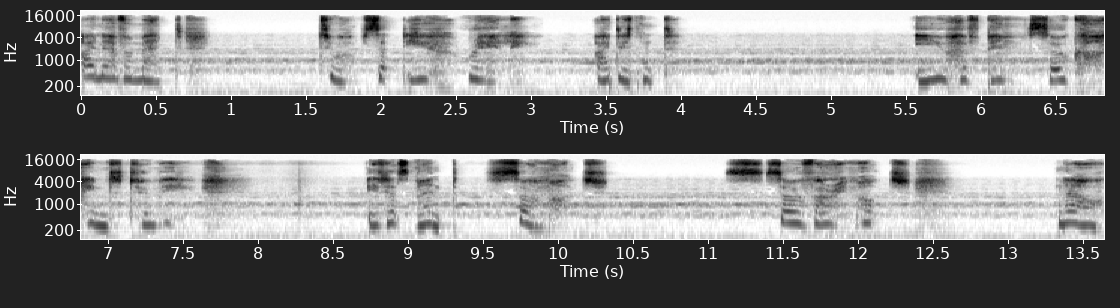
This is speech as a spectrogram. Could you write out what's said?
I never meant to upset you, really. I didn't. You have been so kind to me. It has meant so much. So very much. Now,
